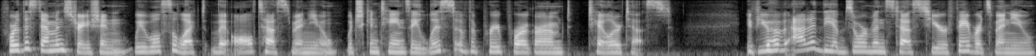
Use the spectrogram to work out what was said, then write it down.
For this demonstration, we will select the All Test menu, which contains a list of the pre-programmed Taylor tests. If you have added the absorbance test to your favorites menu,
